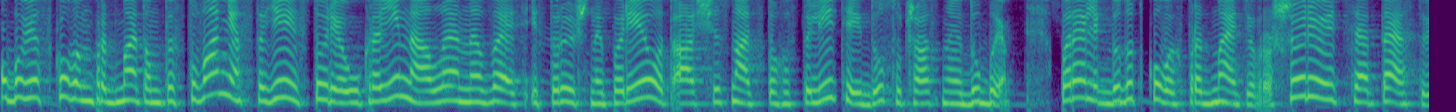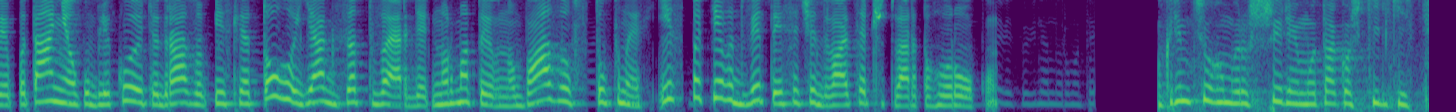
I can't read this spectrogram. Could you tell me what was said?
Обов'язковим предметом тестування стає історія України, але не весь історичний період, а з 16 століття і до сучасної доби. Перелік додаткових предметів розширюється. Тестові питання опублікують одразу після того, як затвердять нормативну базу вступних іспитів 2024 року. Окрім цього, ми розширюємо також кількість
